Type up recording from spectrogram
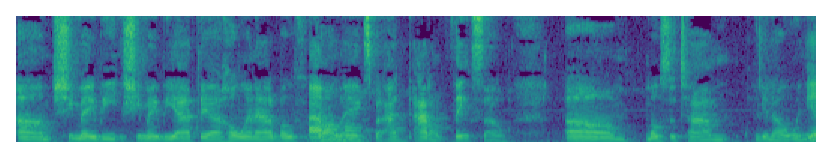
Um she may be she may be out there hoeing out of both I of our don't know. legs but i i don't think so. Um most of the time you know when you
